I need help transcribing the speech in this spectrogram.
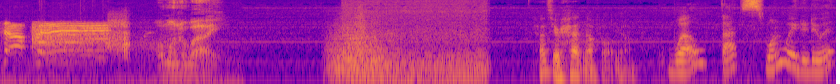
stop it! I'm on the way. How's your hat not falling off? Well, that's one way to do it.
